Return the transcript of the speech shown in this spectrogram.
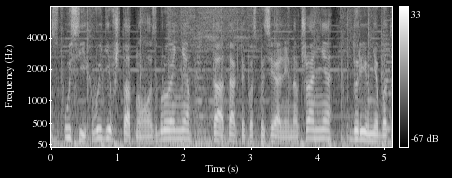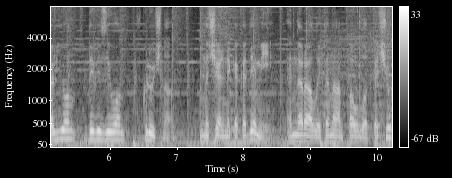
з усіх видів штатного озброєння та тактико-спеціальні навчання до рівня батальйон, дивізіон включно. Начальник академії, генерал-лейтенант Павло Ткачук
